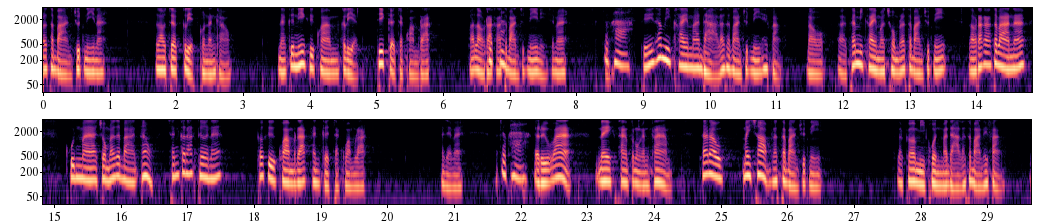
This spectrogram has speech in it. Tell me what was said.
รัฐบาลชุดนี้นะ เราจะเกลียดคนนั้นเขานะคือนี่คือความเกลียดที่เกิดจากความรักเพราะเรารักรัฐบาลชุดนี้นี่ใช่ไหมจุค่ะทีนี้ถ้ามีใครมาด่ารัฐบาลชุดนี้ให้ฟัง เราถ้ามีใครมาชมรัฐบาลชุดนี้ เรารักรัฐบาลนะ คุณมาชมรัฐบาลเอา้าฉันก็รักเธอนะ ก็คือความรักอันเกิดจากความรักเข้าใจไหมเจ้าค่ะ หรือว่าในทางตรงกันข้าม ถ้าเราไม่ชอบรัฐบาลชุดนี้ แล้วก็มีคนมาด่ารัฐบาลให้ฟังแหม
